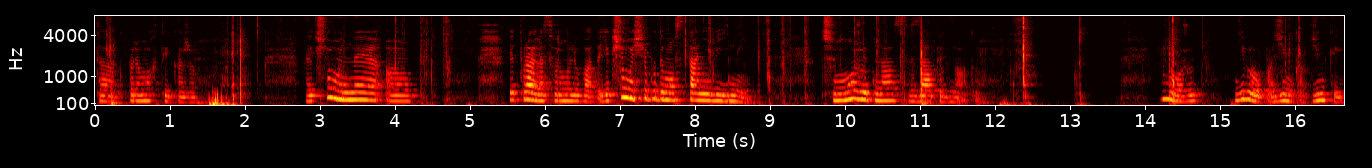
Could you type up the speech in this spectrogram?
Так, перемогти, кажу. А якщо ми не, як правильно сформулювати, якщо ми ще будемо в стані війни, чи можуть нас взяти в НАТО? Можуть. Європа, жінка, жінки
